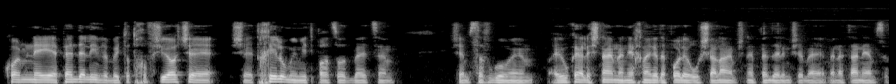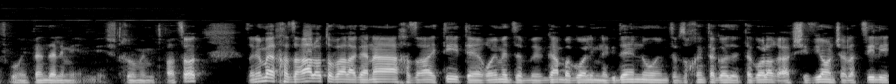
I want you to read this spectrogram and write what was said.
כל מיני אה, פנדלים ובעיטות חופשיות ש, שהתחילו ממתפרצות בעצם שהם ספגו מהם היו כאלה שניים נניח נגד הפועל ירושלים שני פנדלים שבנתניה הם ספגו מפנדלים שהתחילו ממתפרצות. אז אני אומר חזרה לא טובה להגנה חזרה איטית אה, רואים את זה גם בגולים נגדנו אם אתם זוכרים את הגול השוויון של אצילי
